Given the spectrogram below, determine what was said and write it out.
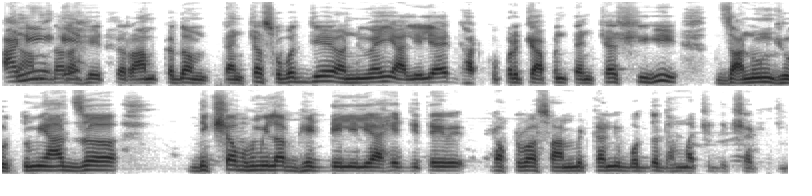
आणि आहेत राम कदम. त्यांच्यासोबत जे अनुयायी आलेले आहेत घाटकोपरचे आपण त्यांच्याशीही जाणून घेऊ. तुम्ही आज दीक्षाभूमीला भेट दिलेली आहे जिथे डॉक्टर बाबासाहेब आंबेडकरांनी बौद्ध धम्माची दीक्षा घेतली.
